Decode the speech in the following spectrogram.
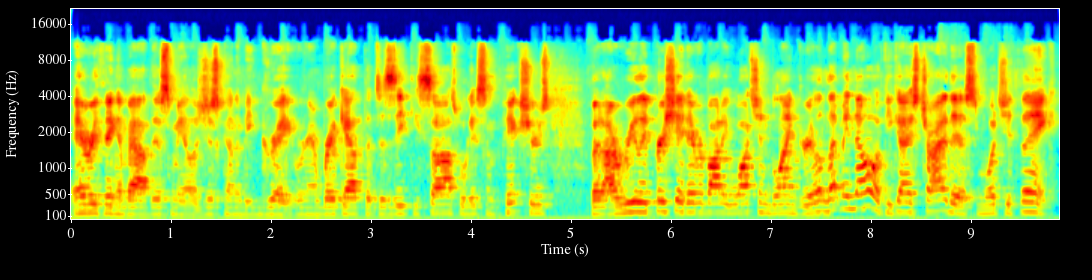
Everything about this meal is just going to be great. We're going to break out the tzatziki sauce. We'll get some pictures. But I really appreciate everybody watching Blind Grill. And Let me know if you guys try this and what you think.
